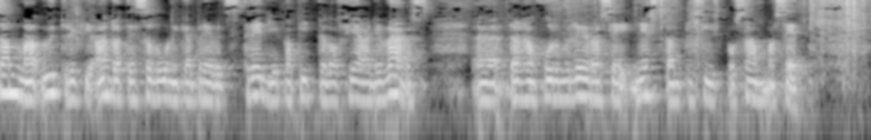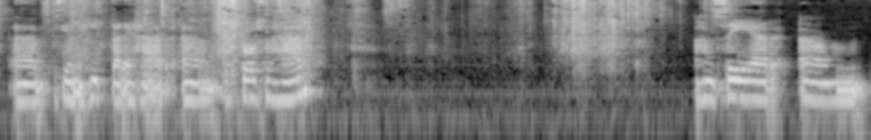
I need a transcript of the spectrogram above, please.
samma uttryck i Andra Thessalonikerbrevets tredje kapitel och fjärde vers. Eh, där han formulerar sig nästan precis på samma sätt. Eh, vi ska se om jag hittar det här. Eh, det står så här. han säger um,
